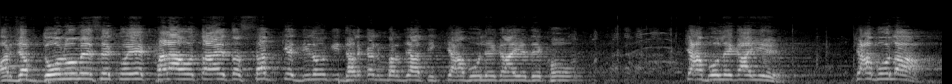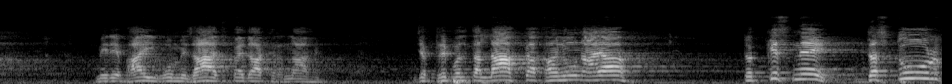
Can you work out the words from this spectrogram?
और जब दोनों में से कोई एक खड़ा होता है तो सबके दिलों की धड़कन मर जाती। क्या बोलेगा ये देखो? क्या बोलेगा ये? क्या बोला? मेरे भाई, वो मिजाज पैदा करना है। जब ट्रिपल तलाक का कानून आया तो किसने दस्तूर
